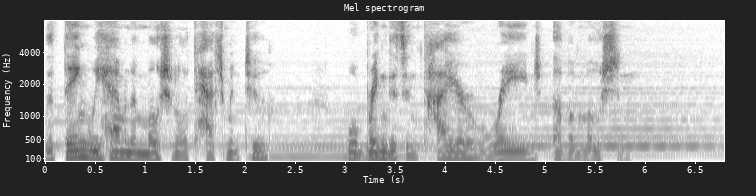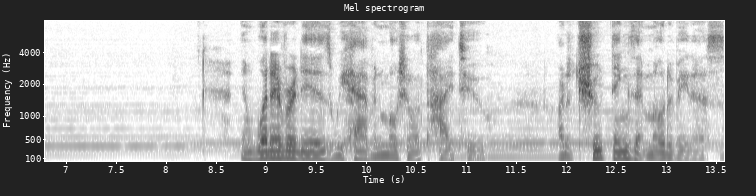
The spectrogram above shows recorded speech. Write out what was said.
The thing we have an emotional attachment to will bring this entire range of emotion. And whatever it is we have an emotional tie to are the true things that motivate us.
